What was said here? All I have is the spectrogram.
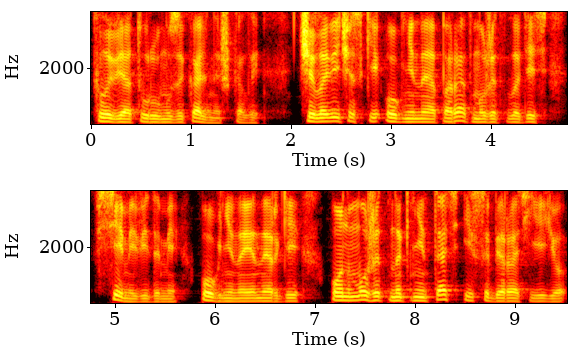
клавиатуру музыкальной шкалы – Человеческий огненный аппарат может владеть всеми видами огненной энергии. Он может нагнетать и собирать ее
